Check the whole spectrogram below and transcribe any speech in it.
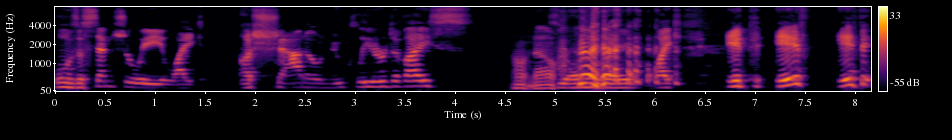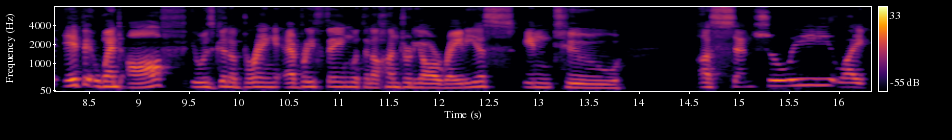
what was essentially like a shadow nuclear device. oh no It's the only way. like if if if if it went off, it was gonna bring everything within a hundred yard radius into essentially like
